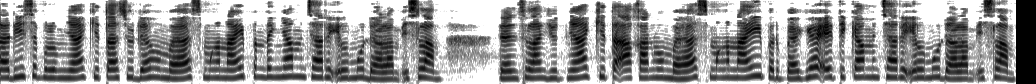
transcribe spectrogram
Tadi sebelumnya kita sudah membahas mengenai pentingnya mencari ilmu dalam Islam. Dan selanjutnya kita akan membahas mengenai berbagai etika mencari ilmu dalam Islam.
